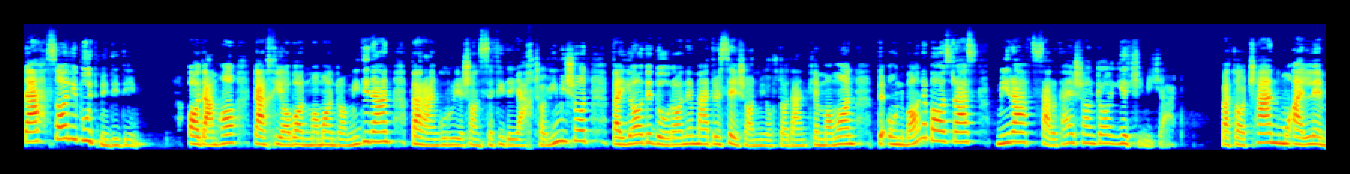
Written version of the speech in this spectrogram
ده سالی بود می‌دیدیم. آدمها در خیابان مامان را می‌دیدند و رنگ رویشان سفید یخچالی می‌شد و یاد دوران مدرسهشان میافتادند که مامان به عنوان بازرس می‌رفت سر و تهشان را یکی می‌کرد. و تا چند معلم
